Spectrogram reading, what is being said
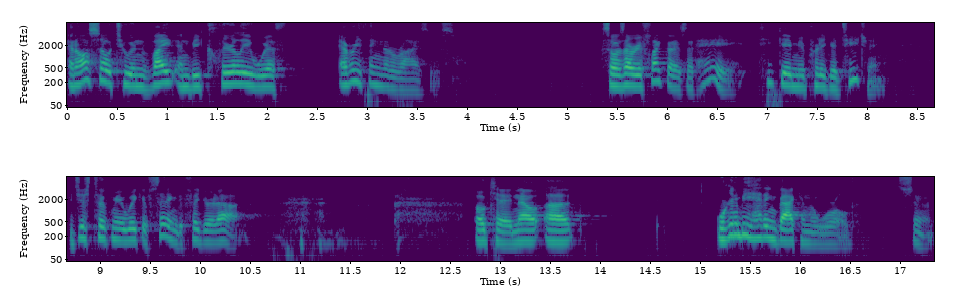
and also to invite and be clearly with everything that arises. So as I reflected, I said, Hey, he gave me pretty good teaching. It just took me a week of sitting to figure it out. Okay, now uh, we're going to be heading back in the world soon.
